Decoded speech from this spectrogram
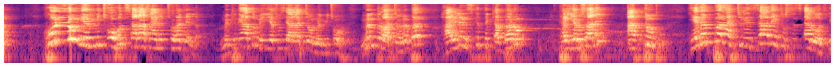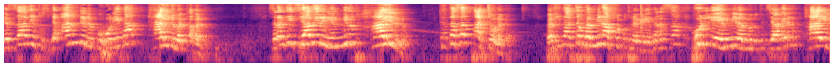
ነው። ሁሉም የሚጮሁት ሰላሳ አይነት ጩኸት የለም። ምክንያቱም ኢየሱስ ያላቸውን ነው የሚጮሁት። ምን ብሏቸው ነበር? ኃይልን እስክትቀበሉ ከኢየሩሳሌም አትውጡ። የነበራቸው የዛ ቤት ውስጥ ጸሎት፣ የዛ ቤት ውስጥ የአንድ ልብ ሁኔታ ኃይል መቀበል ነው። ስለዚህ እግዚአብሔርን የሚሉት ኃይል ነው ከተሰጣቸው ነገር በፊታቸው ከሚናፍቁት ነገር የተነሳ ሁሌ የሚለምኑት እግዚአብሔርን ኃይል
